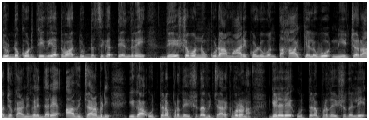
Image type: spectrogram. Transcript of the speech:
ದುಡ್ಡು ಕೊಡ್ತೀವಿ ಅಥವಾ ದುಡ್ಡು ಸಿಗತ್ತೆ ಅಂದರೆ ದೇಶವನ್ನು ಕೂಡ ಮಾರಿಕೊಳ್ಳುವಂತಹ ಕೆಲವು ನೀಚ ರಾಜಕಾರಣಿಗಳಿದ್ದಾರೆ. ಆ ವಿಚಾರ ಬಿಡಿ. ಈಗ ಉತ್ತರ ಪ್ರದೇಶದ ವಿಚಾರಕ್ಕೆ ಬರೋಣ. ಗೆಳೆಯರೆ, ಉತ್ತರ ಪ್ರದೇಶದಲ್ಲಿ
